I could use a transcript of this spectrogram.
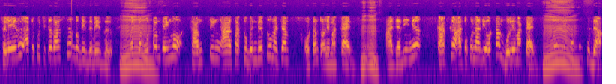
selera ataupun cita rasa berbeza-beza. Hmm. Macam Otam tengok something uh, satu benda tu macam Otam tak boleh makan. Mm-mm. Ah jadinya kakak ataupun adik Otam boleh makan. So dia Hmm. kata sedap.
